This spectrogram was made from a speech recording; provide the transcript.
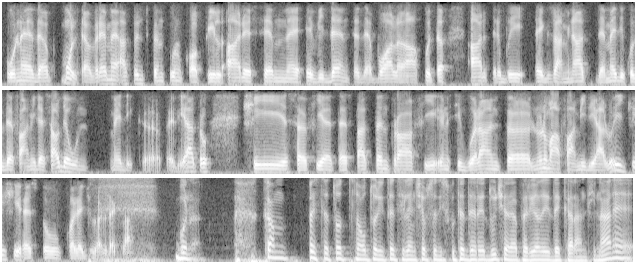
spune de multă vreme, atunci când un copil are semne evidente de boală acută, ar trebui examinat de medicul de familie sau de un medic uh, pediatru și să fie testat pentru a fi în siguranță nu numai familia lui, ci și restul colegilor de clasă. Bun. Cam peste tot autoritățile încep să discute de reducerea perioadei de carantinare.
